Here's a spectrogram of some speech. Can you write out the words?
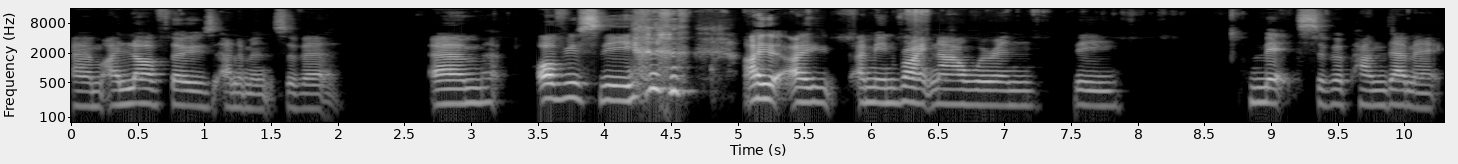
um, i love those elements of it um, obviously I, I i mean right now we're in the midst of a pandemic.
